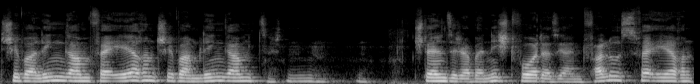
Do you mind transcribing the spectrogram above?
Shivalingam verehren. Shivalingam stellen sich aber nicht vor, dass sie einen Phallus verehren,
